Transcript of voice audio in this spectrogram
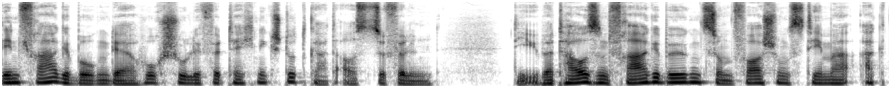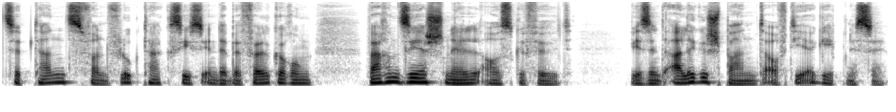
den Fragebogen der Hochschule für Technik Stuttgart auszufüllen. Die über 1000 Fragebögen zum Forschungsthema Akzeptanz von Flugtaxis in der Bevölkerung waren sehr schnell ausgefüllt. Wir sind alle gespannt auf die Ergebnisse.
